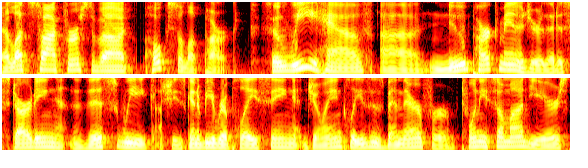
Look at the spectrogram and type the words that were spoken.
Uh, let's talk first about Hok-Si-La Park. So we have a new park manager that is starting this week. She's going to be replacing Joanne Cleese, who's been there for 20 some odd years.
